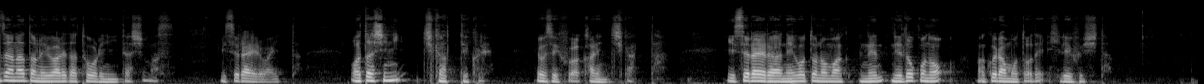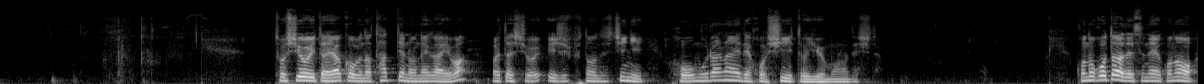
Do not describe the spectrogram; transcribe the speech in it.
ずあなたの言われた通りにいたします。イスラエルは言った。私に誓ってくれ。ヨセフは彼に誓った。イスラエルは寝言の、寝床の枕元でひれ伏した。年老いたヤコブのたっての願いは、私をエジプトの地に葬らないでほしいというものでした。このことはですね、この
